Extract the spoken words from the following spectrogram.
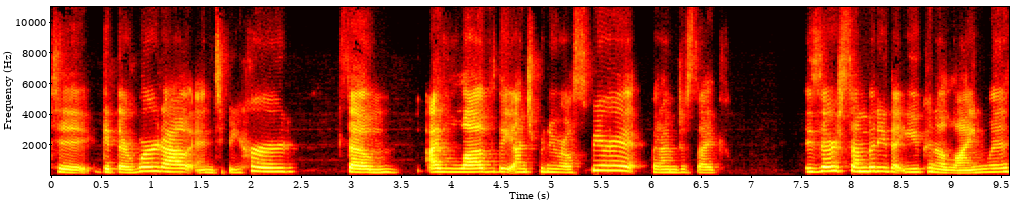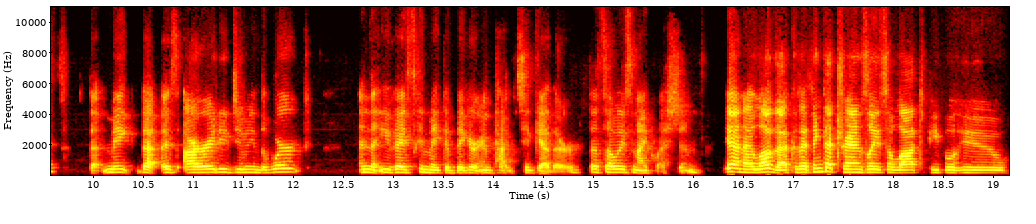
to get their word out and to be heard. So I love the entrepreneurial spirit, but I'm just like, is there somebody that you can align with that make that is already doing the work and that you guys can make a bigger impact together. That's always my question. Yeah and i love that because i think that translates a lot to people who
